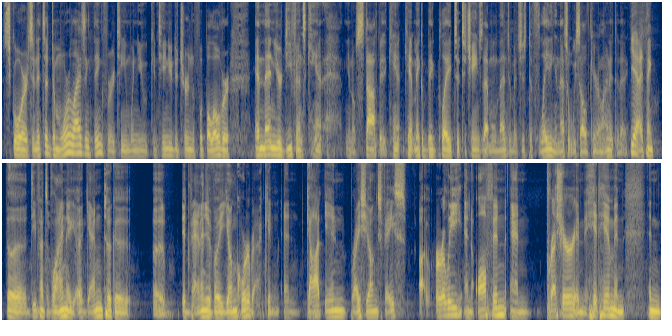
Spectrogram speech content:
scores, and it's a demoralizing thing for a team when you continue to turn the football over, and then your defense can't, you know, stop it. Can't can't make a big play to to change that momentum. It's just deflating, and that's what we saw with Carolina today. Yeah, I think the defensive line again took a, a advantage of a young quarterback and and got in Bryce Young's face uh, early and often and pressure and hit him and and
